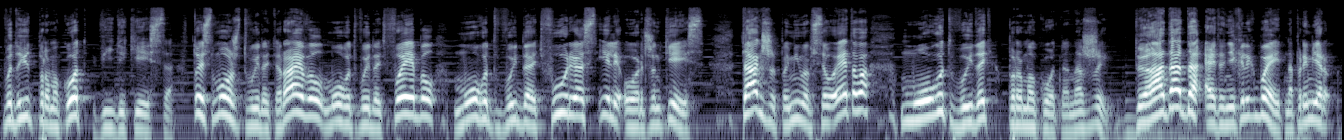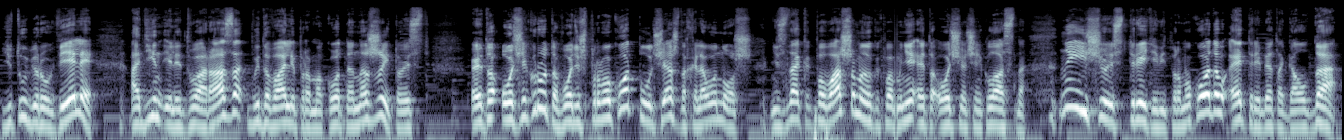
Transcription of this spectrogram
выдают промокод в виде кейса. То есть может выдать Rival, могут выдать Fable, могут выдать Furious или Origin Case. Также, помимо всего этого, могут выдать промокод на ножи. Да-да-да, это не кликбейт. Например, ютуберу Вели один или два раза выдавали промокод на ножи. То есть это очень круто. Вводишь промокод, получаешь на халяву нож. Не знаю, как по-вашему, но как по мне, это очень-очень классно. Ну и еще есть третий вид промокодов. Это, ребята, голда.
